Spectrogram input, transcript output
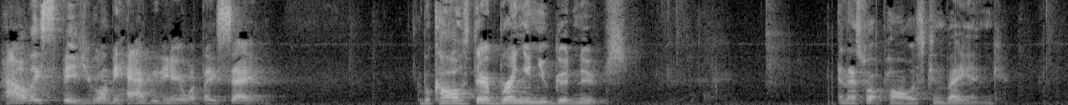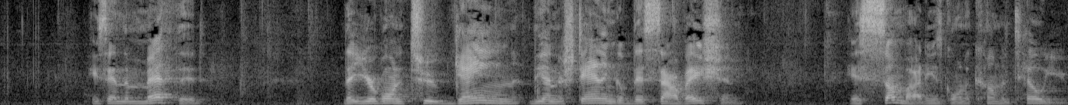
how they speak, you're going to be happy to hear what they say because they're bringing you good news. And that's what Paul is conveying. He's saying the method that you're going to gain the understanding of this salvation is somebody is going to come and tell you.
